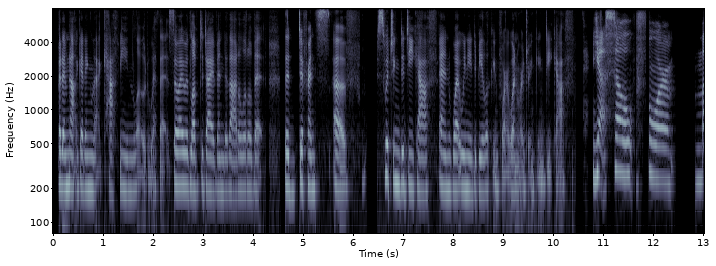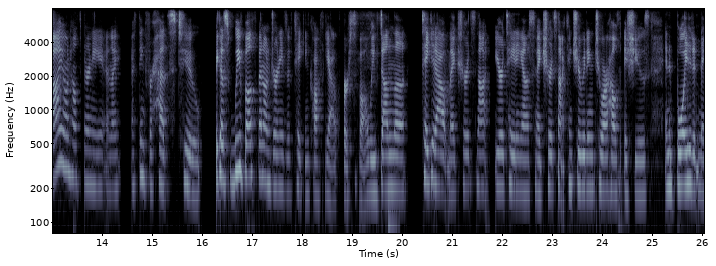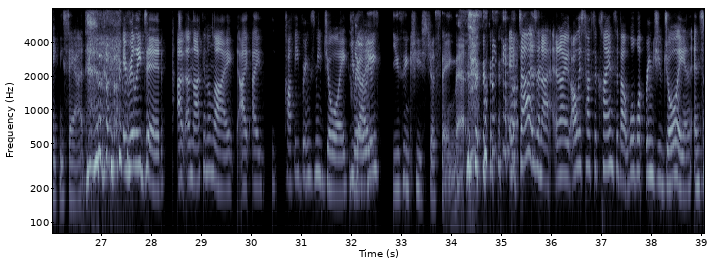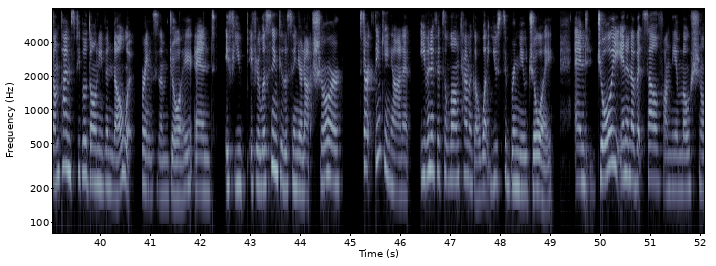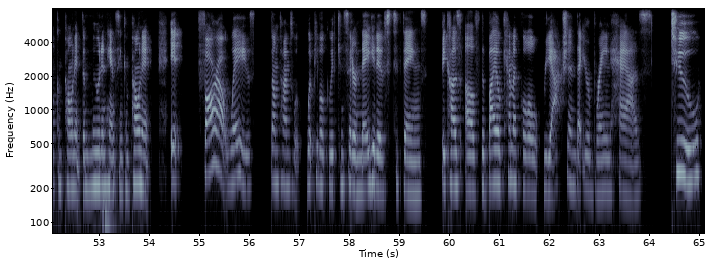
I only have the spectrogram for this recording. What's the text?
But I'm not getting that caffeine load with it. So I would love to dive into that a little bit the difference of switching to decaf and what we need to be looking for when we're drinking decaf. Yeah. So for my own health journey, and I, I think for Heads too, because we've both been on journeys of taking coffee out, first of all. We've done the take it out, make sure it's not irritating us, make sure it's not contributing to our health issues. And boy, did it make me sad. it really did. I, am not gonna lie. I, I coffee brings me joy. Clearly, you think she's just saying that. it does. And I and I always talk to clients about, well, what brings you joy? And and sometimes people don't even know what brings them joy. And if you if you're listening to this and you're not sure, start thinking on it. Even if it's a long time ago, what used to bring you joy? And joy in and of itself on the emotional component, the mood enhancing component, it far outweighs sometimes what, what people would consider negatives to things because of the biochemical reaction that your brain has to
